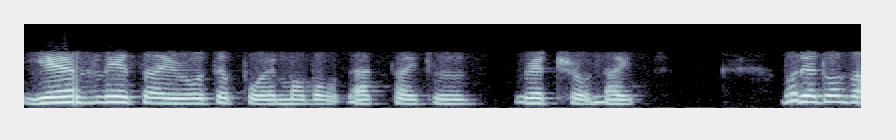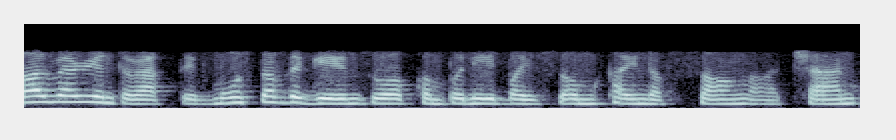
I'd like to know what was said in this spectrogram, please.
Years later, I wrote a poem about that titled Retro Nights. But it was all very interactive. Most of the games were accompanied by some kind of song or chant.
